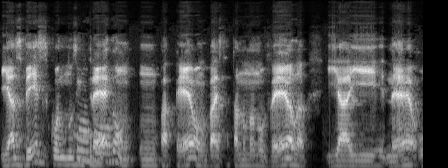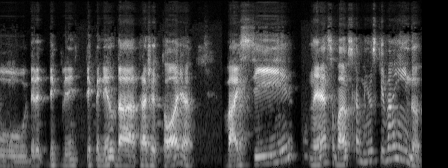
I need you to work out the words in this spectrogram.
E às vezes, quando nos uhum. entregam um papel, vai estar numa novela, e aí, né, o, dependendo da trajetória, vai se, né, são vários caminhos que vai indo.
